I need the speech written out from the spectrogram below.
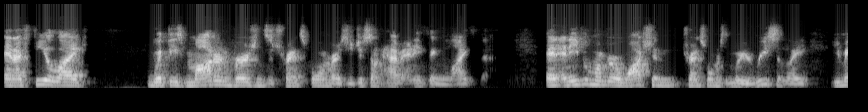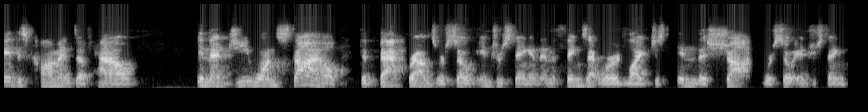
And I feel like with these modern versions of Transformers, you just don't have anything like that. And, and even when we were watching Transformers the movie recently, you made this comment of how in that G1 style, the backgrounds were so interesting and, and the things that were like just in the shot were so interesting.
